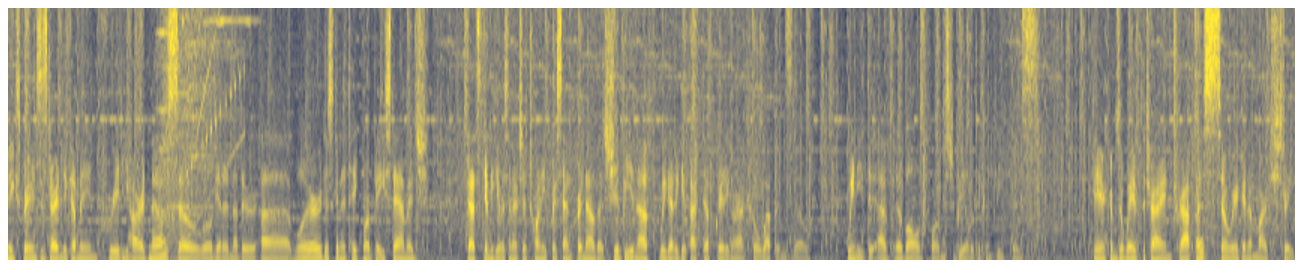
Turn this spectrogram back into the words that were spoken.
Experience is starting to come in pretty hard now, so we'll get another, uh, we're just going to take more base damage. That's going to give us an extra 20% for now. That should be enough. We got to get back to upgrading our actual weapons, though. We need the ev evolved forms to be able to complete this. Okay, here comes a wave to try and trap us, so we're going to march straight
